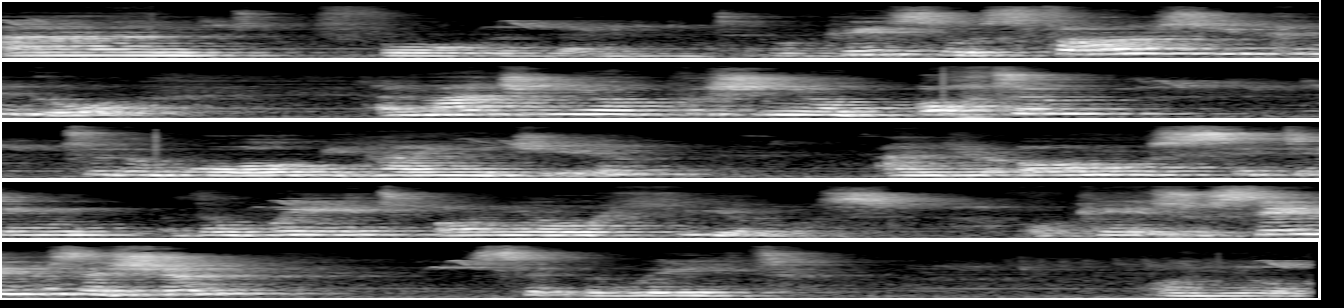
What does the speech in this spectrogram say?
and forward bend. Okay, so as far as you can go, imagine you're pushing your bottom to the wall behind you, and you're almost sitting the weight on your heels. Okay, so same position, sit the weight on your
